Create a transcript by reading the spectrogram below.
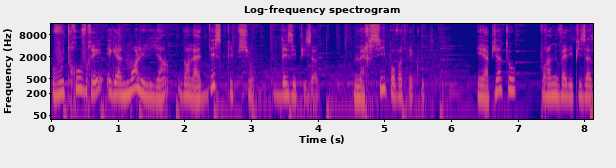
Vous trouverez également les liens dans la description des épisodes. Merci pour votre écoute et à bientôt pour un nouvel épisode.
